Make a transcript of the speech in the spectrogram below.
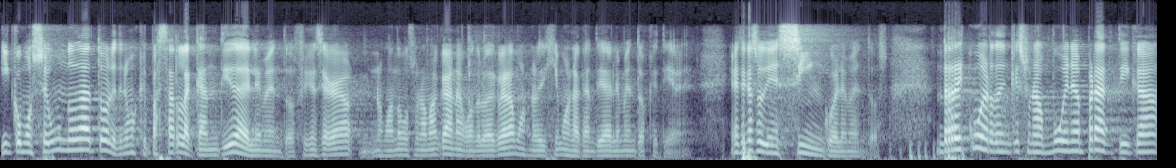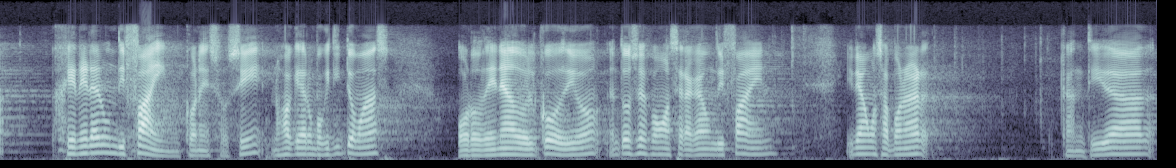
Y como segundo dato le tenemos que pasar la cantidad de elementos. Fíjense acá nos mandamos una macana, cuando lo declaramos no dijimos la cantidad de elementos que tiene. En este caso tiene 5 elementos. Recuerden que es una buena práctica generar un define con eso, ¿sí? Nos va a quedar un poquitito más ordenado el código. Entonces vamos a hacer acá un define y le vamos a poner cantidad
